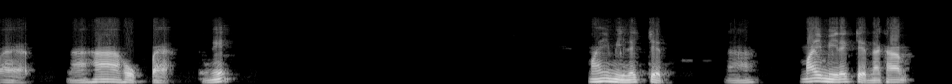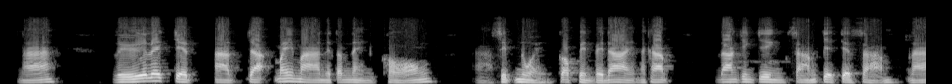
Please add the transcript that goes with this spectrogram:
8 นะ 5 6 8 ตรงนี้ ไม่มีเลข 7 นะ ไม่มีเลข 7 นะครับ นะ หรือเลข 7 อาจจะไม่มาในตำแหน่งของ อ่า10หน่วยก็เป็นไปได้นะครับ ดังจริง ๆ 3773 นะ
